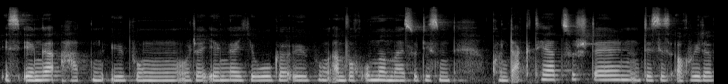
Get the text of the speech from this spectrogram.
ist irgendeine Atemübung oder irgendeine Yoga-Übung, einfach um einmal so diesen Kontakt herzustellen. Und das ist auch wieder,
